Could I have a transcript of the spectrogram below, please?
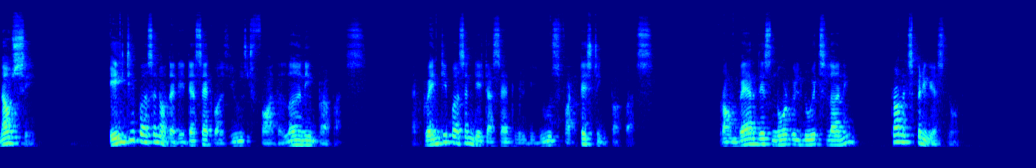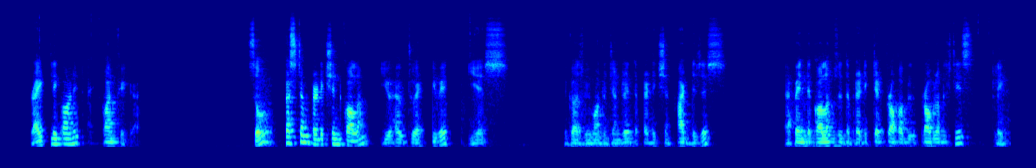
Now see, 80% of the dataset was used for the learning purpose. 20% data set will be used for testing purpose. From where this node will do its learning? From its previous node. Right click on it and configure. So custom prediction column, you have to activate yes, because we want to generate the prediction heart disease. Append the columns with the predicted probable probabilities, click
